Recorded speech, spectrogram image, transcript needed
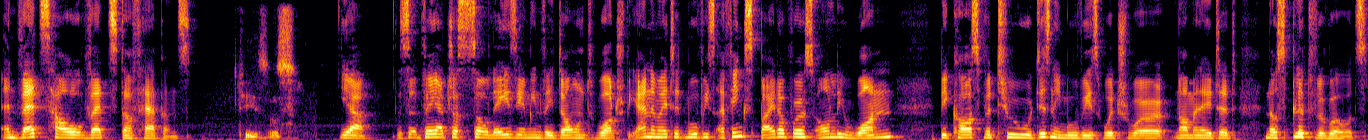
and that's how that stuff happens. Jesus. Yeah, so they are just so lazy. I mean, they don't watch the animated movies. I think Spider Verse only won because the two Disney movies which were nominated you know split the votes.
